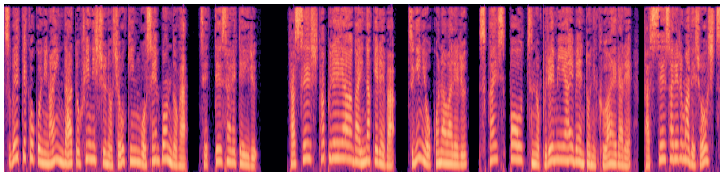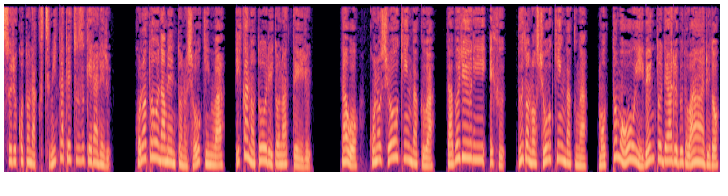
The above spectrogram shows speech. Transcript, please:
すべて個々にナインダートフィニッシュの賞金5000ポンドが設定されている。達成したプレイヤーがいなければ、次に行われるスカイスポーツのプレミアイベントに加えられ、達成されるまで消失することなく積み立て続けられる。このトーナメントの賞金は以下の通りとなっている。なお、この賞金額は WDF、ブドの賞金額が最も多いイベントであるブドワールド、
